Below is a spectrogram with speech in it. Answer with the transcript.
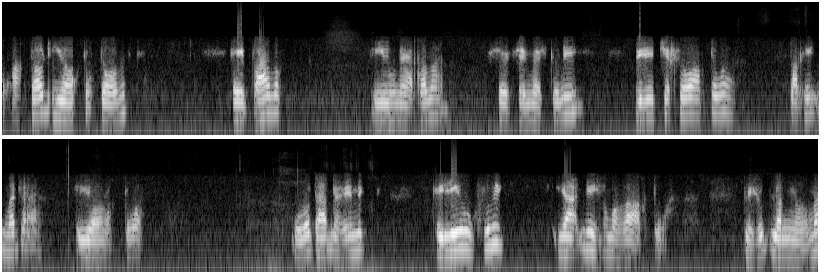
uqaqtoon iyoortortoomik en iunaaqama suutsimmaskuni Ilitsiqsuaqtua pakikmata iyoraqtua uvataatnasimik kiliuqlugik yaatni sumaqaaqtua pisutlannuuma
